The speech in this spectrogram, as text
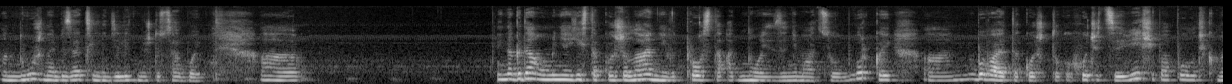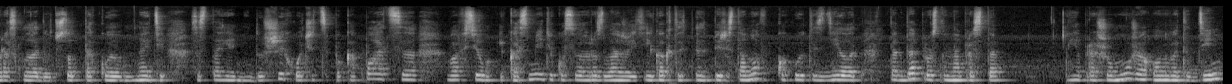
нужно обязательно делить между собой. Иногда у меня есть такое желание вот просто одной заниматься уборкой. А, ну, бывает такое, что хочется вещи по полочкам раскладывать, что-то такое, знаете, состояние души, хочется покопаться во всем, и косметику свою разложить, и как-то э, перестановку какую-то сделать. Тогда просто-напросто я прошу мужа, он в этот день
